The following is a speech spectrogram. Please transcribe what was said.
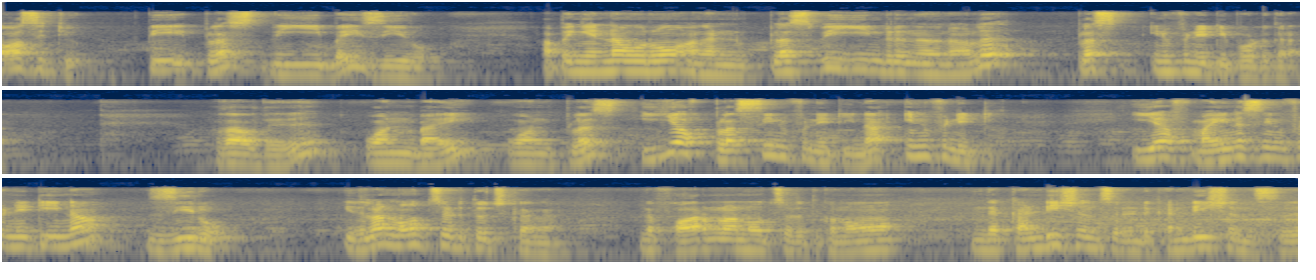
Positive B plus VE by zero அப்போ இங்கே என்ன வரும்? அங்கே ப்ளஸ் விஇன்றதுனால ப்ளஸ் இன்ஃபினிட்டி போட்டுக்கிறேன். அதாவது one by one plus E of plus இன்ஃபினிட்டினா இன்ஃபினிட்டி இ ஆஃப் மைனஸ் இன்ஃபினிட்டினா ஜீரோ இதெல்லாம் நோட்ஸ் எடுத்து வச்சுக்கோங்க. இந்த ஃபார்முலா நோட்ஸ் எடுத்துக்கணும். இந்த கண்டிஷன்ஸ் ரெண்டு கண்டிஷன்ஸு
